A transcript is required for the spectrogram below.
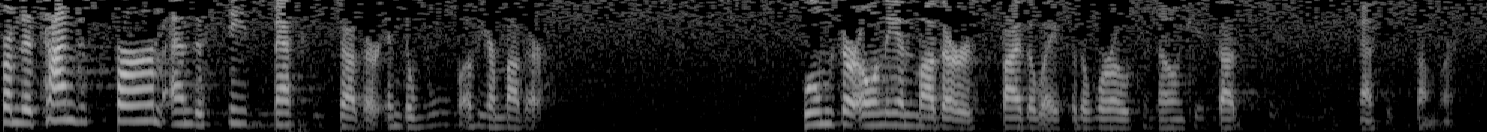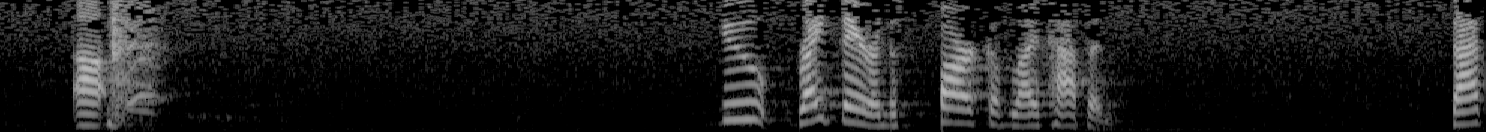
From the time the sperm and the seed met each other in the womb of your mother Wombs are only in mothers, by the way, for the world to know in case that's message somewhere. Um, you, right there, the spark of life happens. That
